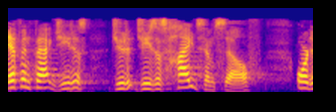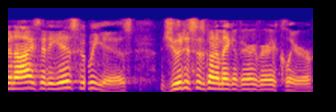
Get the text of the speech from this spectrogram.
If in fact Jesus, Jesus hides himself or denies that he is who he is, Judas is going to make it very, very clear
